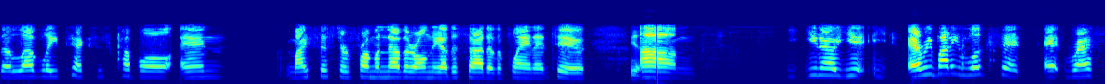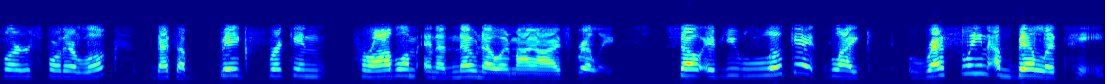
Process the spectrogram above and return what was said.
the lovely Texas couple and my sister from another on the other side of the planet too. Yeah. Um, you know, you everybody looks at at wrestlers for their looks. That's a big freaking problem and a no no in my eyes, really. So if you look at like wrestling ability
